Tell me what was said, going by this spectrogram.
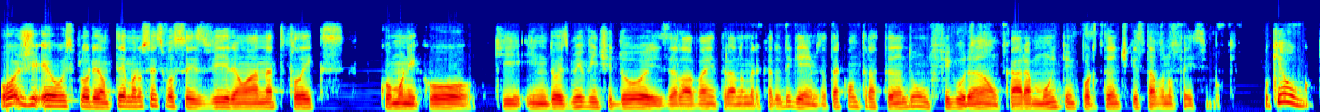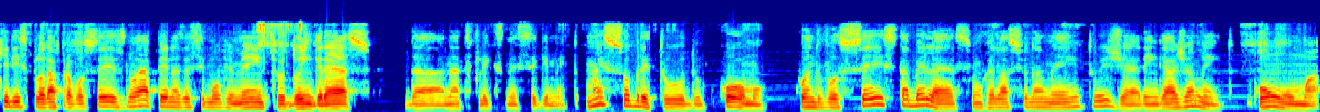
Hoje eu explorei um tema, não sei se vocês viram, a Netflix comunicou que em 2022 ela vai entrar no mercado de games, até contratando um figurão, um cara muito importante que estava no Facebook. O que eu queria explorar para vocês não é apenas esse movimento do ingresso da Netflix nesse segmento, mas, sobretudo, como, quando você estabelece um relacionamento e gera engajamento com uma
